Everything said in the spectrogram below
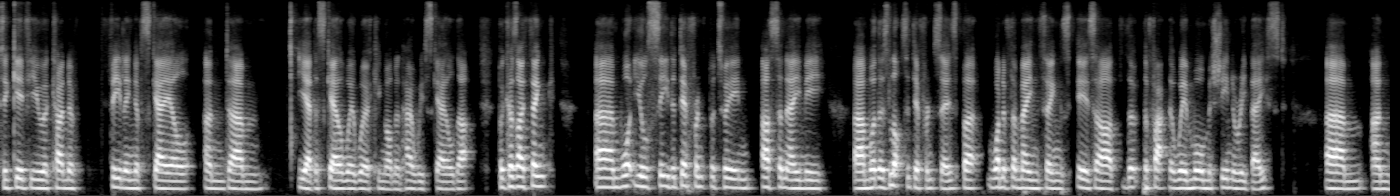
to give you a kind of feeling of scale and um, yeah, the scale we're working on and how we've scaled up. Because I think um, what you'll see the difference between us and Amy, um, well, there's lots of differences, but one of the main things is our, the, the fact that we're more machinery based um, and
